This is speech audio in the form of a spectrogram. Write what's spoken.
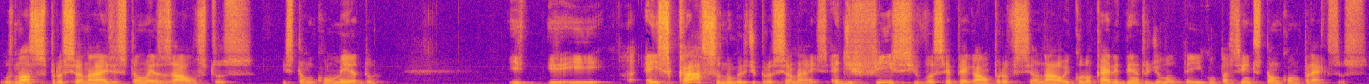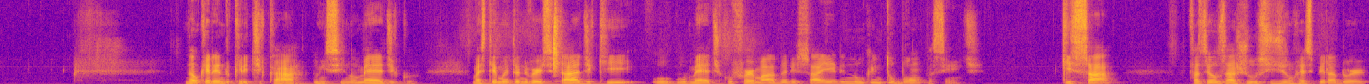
Os nossos profissionais estão exaustos, estão com medo e, e, e é escasso o número de profissionais. É difícil você pegar um profissional e colocar ele dentro de uma UTI com pacientes tão complexos. Não querendo criticar o ensino médico, mas tem muita universidade que o, o médico formado ele sai ele nunca entubou um paciente. Quiçá fazer os ajustes de um respirador,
